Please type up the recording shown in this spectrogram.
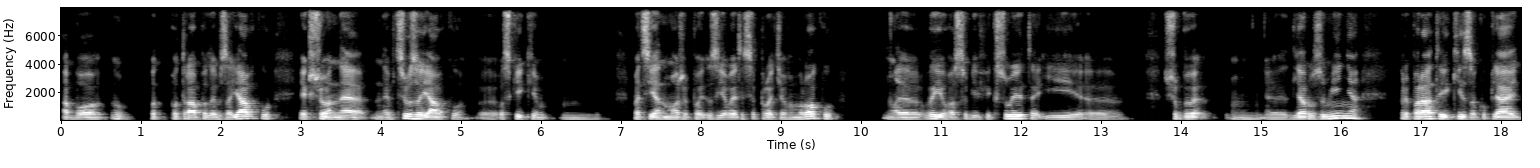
або ну, потрапили в заявку, якщо не, не в цю заявку, оскільки пацієнт може з'явитися протягом року, ви його собі фіксуєте і щоб для розуміння препарати, які закупляють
